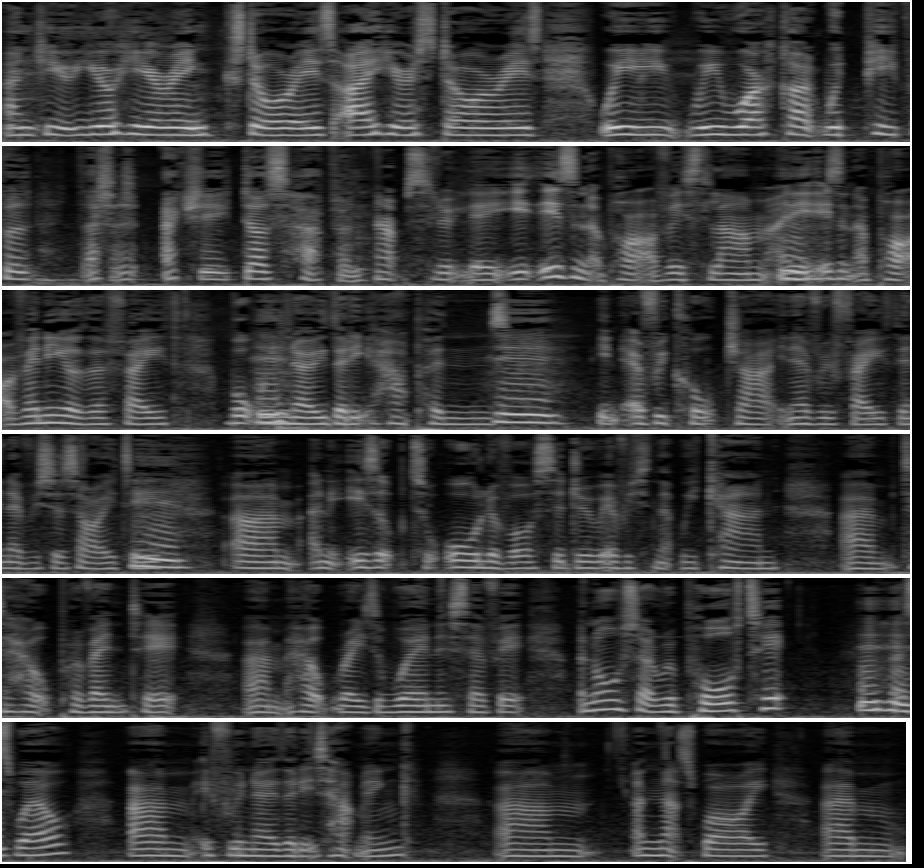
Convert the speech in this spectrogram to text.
and you, you're hearing stories. I hear stories. We we work out with people that it actually does happen. Absolutely, it isn't a part of Islam, and mm. it isn't a part of any other faith. But we mm. know that it happens mm. in every culture, in every faith, in every society, mm. um, and it is up to all of us to do everything that we can um, to help prevent it, um, help raise awareness of it, and also report it mm-hmm. as well um, if we know that it's happening. Um, and that's why um,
